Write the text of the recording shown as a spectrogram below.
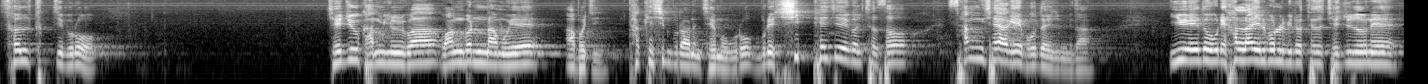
설 특집으로 제주 감귤과 왕번나무의 아버지 타케신부라는 제목으로 무려 10페이지에 걸쳐서 상세하게 보도해 줍니다. 이외에도 우리 한라일보를 비롯해서 제주전의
